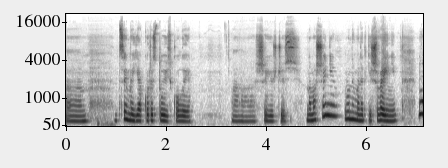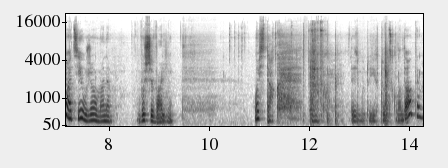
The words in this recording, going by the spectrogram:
Е, Цими я користуюсь, коли е, шию щось на машині. Вони в мене такі швейні. Ну, а ці вже у мене вишивальні. Ось так. Так, десь буду їх тут складати.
